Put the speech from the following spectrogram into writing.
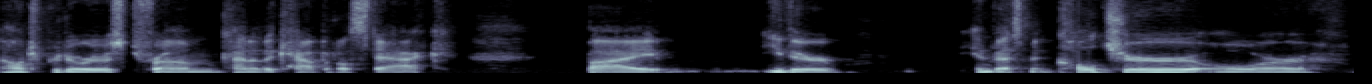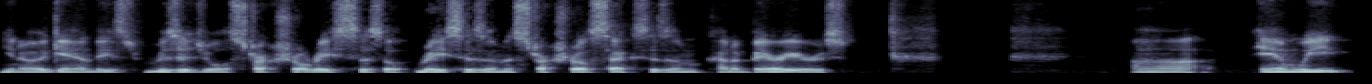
entrepreneurs from kind of the capital stack by either investment culture or you know again these residual structural racism, racism and structural sexism kind of barriers. Uh, and we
